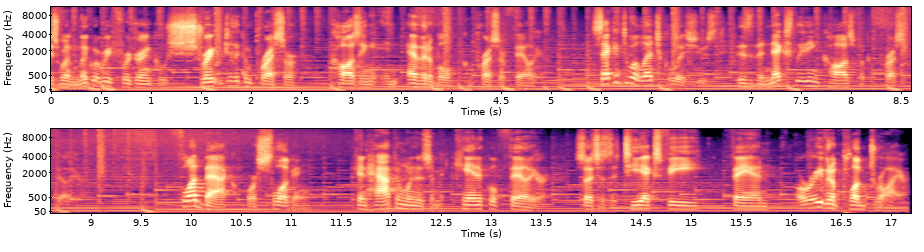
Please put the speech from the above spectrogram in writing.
is when liquid refrigerant goes straight into the compressor, causing inevitable compressor failure. Second to electrical issues, this is the next leading cause for compressor failure. Floodback, or slugging, can happen when there's a mechanical failure, such as a TXV, fan, or even a plug dryer.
